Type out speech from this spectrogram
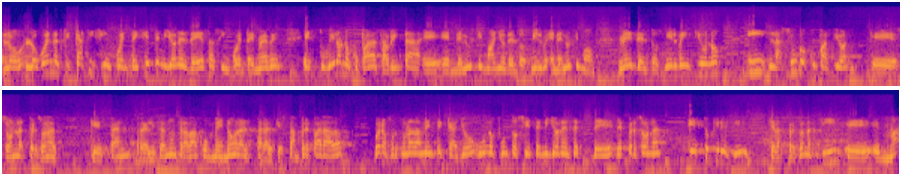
lo, lo bueno es que casi 57 millones de esas 59 estuvieron ocupadas ahorita eh, en el último año del 2000, en el último mes del 2021. Y la subocupación, que son las personas que están realizando un trabajo menor al, para el que están preparadas, bueno, afortunadamente cayó 1.7 millones de, de, de, personas. Esto quiere decir que las personas sí, eh, más,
